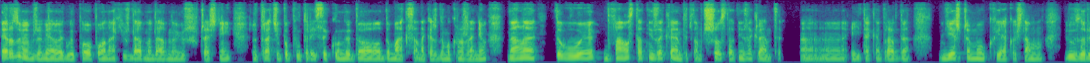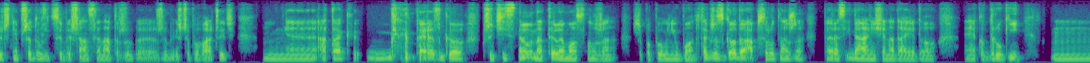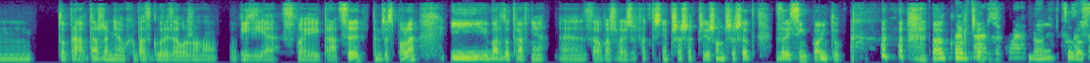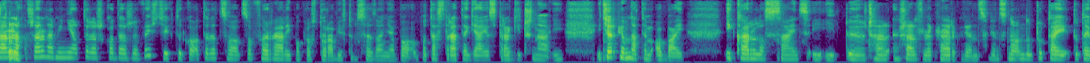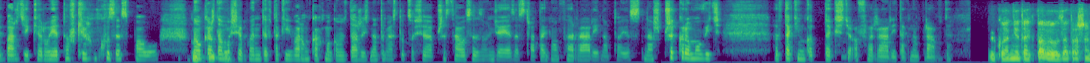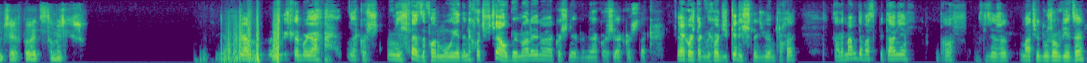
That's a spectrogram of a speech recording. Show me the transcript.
ja rozumiem, że miał jakby po oponach już dawno, dawno, już wcześniej, że tracił po półtorej sekundy do, do maksa na każdym okrążeniu, no ale to były dwa ostatnie zakręty, czy tam trzy ostatnie zakręty. E, I tak naprawdę jeszcze mógł jakoś tam iluzorycznie przedłużyć sobie szansę na to, żeby, żeby jeszcze powalczyć. Mm, e, a tak Perez go przycisnął na tyle mocno, że, że popełnił błąd. Także zgoda absolutna, że Perez idealnie się nadaje do jako drugi. To prawda, że miał chyba z góry założoną wizję swojej pracy w tym zespole i bardzo trafnie e, zauważyłeś, że faktycznie przeszedł, przecież on przeszedł z Racing Pointu. o kurczę. Tak, tak dokładnie. No, co za Charlesa mi nie o tyle szkoda, że wyścig, tylko o tyle, co, co Ferrari po prostu robi w tym sezonie, bo, bo ta strategia jest tragiczna i, i cierpią na tym obaj. I Carlos Sainz i, i y, Charles Leclerc, więc, więc no, no tutaj, tutaj bardziej kieruje to w kierunku zespołu. No każdemu się błędy w takich warunkach mogą zdarzyć, natomiast to, co się przez cały sezon dzieje ze strategią Ferrari, no to jest nasz przykro mówić w takim kontekście o Ferrari tak naprawdę. Dokładnie tak. Paweł, zapraszam Cię, powiedz co myślisz. Ja, myślę, bo ja jakoś nie śledzę Formuły 1, choć chciałbym, ale no jakoś nie wiem, jakoś, jakoś, tak, jakoś tak wychodzi. Kiedyś śledziłem trochę, ale mam do Was pytanie. No, widzę, że macie dużą wiedzę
